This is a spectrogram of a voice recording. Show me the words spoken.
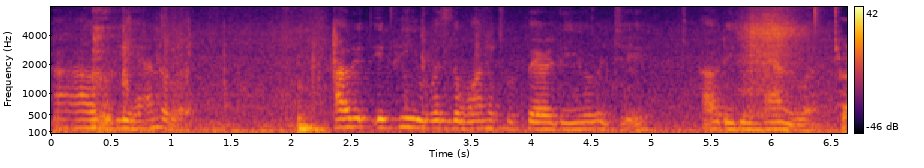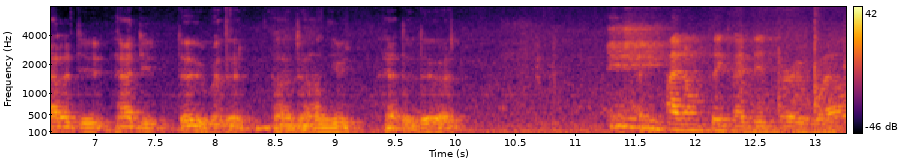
How did he handle it? How did, if he was the one who prepared the eulogy, how did he handle it? How did you, how did you do with it, uh, John? You had to do it. I don't think I did very well.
